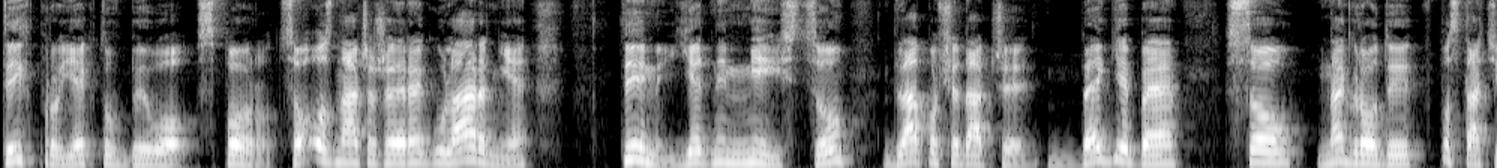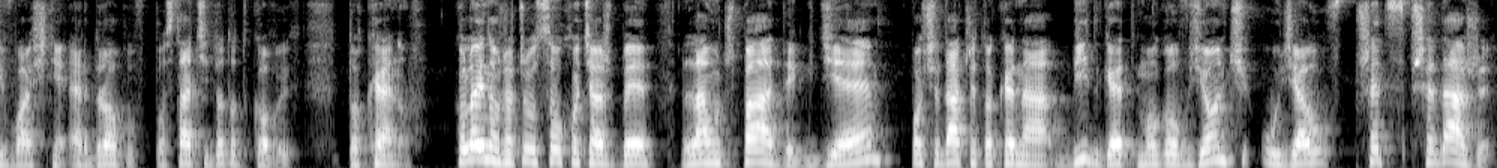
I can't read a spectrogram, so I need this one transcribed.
tych projektów było sporo, co oznacza, że regularnie w tym jednym miejscu dla posiadaczy BGB są nagrody w postaci właśnie airdropów, w postaci dodatkowych tokenów. Kolejną rzeczą są chociażby launchpady, gdzie posiadacze tokena BitGet mogą wziąć udział w przedsprzedaży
